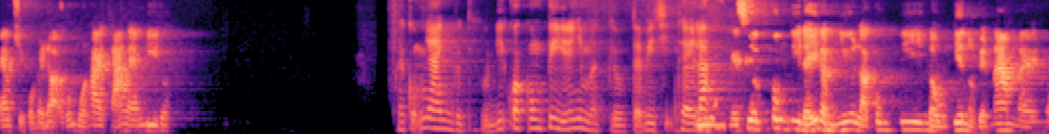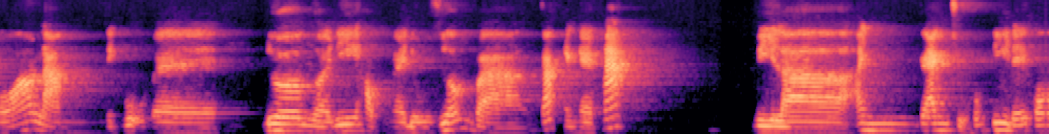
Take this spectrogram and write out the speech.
Em chỉ còn phải đợi có một hai tháng là em đi thôi. Thế cũng nhanh vì kiểu đi qua công ty đấy nhưng mà kiểu tại vì chị thấy là ngày xưa công ty đấy gần như là công ty đầu tiên ở Việt Nam này nó làm dịch vụ về đưa người đi học nghề điều dưỡng và các ngành nghề khác. Vì là anh cái anh chủ công ty đấy có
